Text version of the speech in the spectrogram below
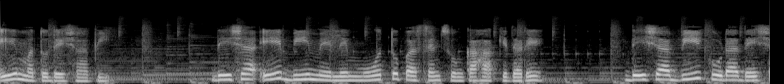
ಎ ಮತ್ತು ದೇಶ ಬಿ. ದೇಶ ಎ, ಬಿ ಮೇಲೆ ಮೂವತ್ತು ಪರ್ಸೆಂಟ್ ಸುಂಕ ಹಾಕಿದರೆ, ದೇಶ ಬಿ ಕೂಡ ದೇಶ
